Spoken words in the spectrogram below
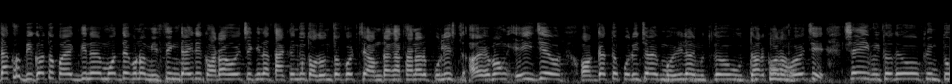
দেখো বিগত কয়েকদিনের মধ্যে কোনো মিসিং ডায়েরি করা হয়েছে কিনা তা কিন্তু তদন্ত করছে আমডাঙ্গা থানার পুলিশ এবং এই যে অজ্ঞাত পরিচয় মহিলার মৃতদেহ উদ্ধার করা হয়েছে সেই মৃতদেহ কিন্তু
